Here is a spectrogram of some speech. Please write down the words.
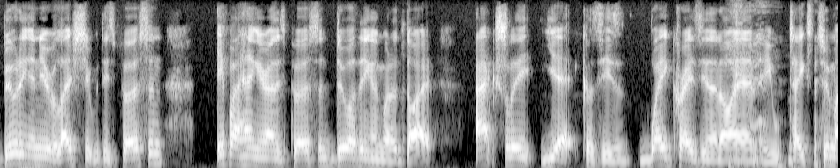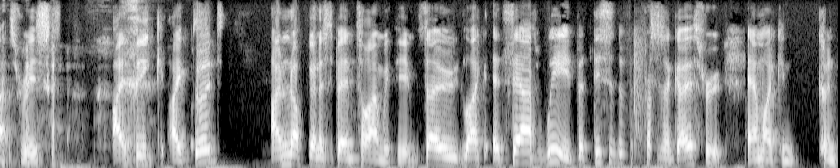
building a new relationship with this person. If I hang around this person, do I think I'm going to die? Actually, yeah, because he's way crazier than I am. He takes too much risk. I think I could. I'm not going to spend time with him. So, like, it sounds weird, but this is the process I go through. Am I con- con-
